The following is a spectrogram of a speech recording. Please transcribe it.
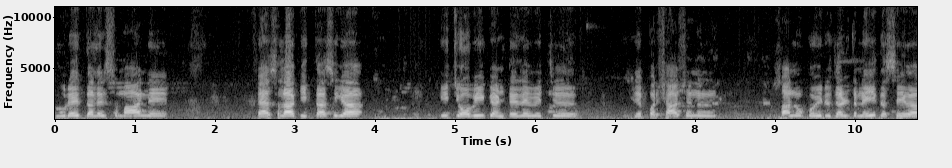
ਪੂਰੇ ਦਲਿਤ ਸਮਾਜ ਨੇ ਫੈਸਲਾ ਕੀਤਾ ਸੀਗਾ ਕਿ 24 ਘੰਟੇ ਦੇ ਵਿੱਚ ਜੇ ਪ੍ਰਸ਼ਾਸਨ ਸਾਨੂੰ ਕੋਈ ਰਿਜ਼ਲਟ ਨਹੀਂ ਦੱਸੇਗਾ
